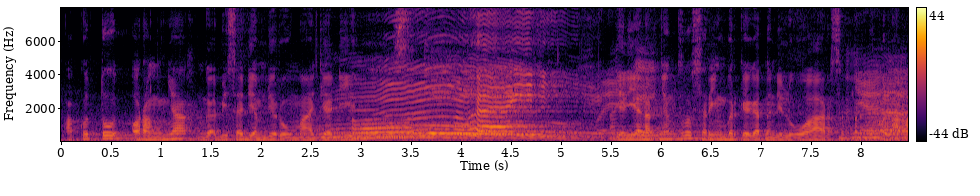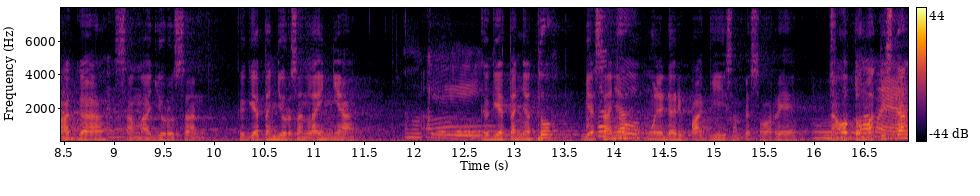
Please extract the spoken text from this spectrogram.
aku tuh orangnya nggak bisa diam di rumah. Jadi jadi anaknya tuh sering berkegiatan di luar seperti olahraga sama jurusan kegiatan jurusan lainnya. Oke. Kegiatannya tuh biasanya tuh? mulai dari pagi sampai sore. Nah Cukup otomatis ya? kan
